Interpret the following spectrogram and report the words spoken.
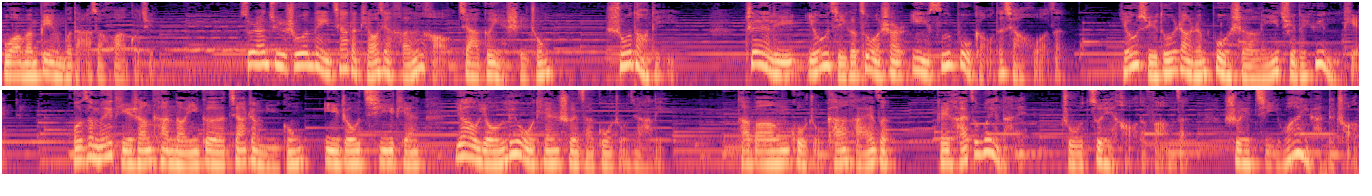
我们并不打算划过去。虽然据说那家的条件很好，价格也适中，说到底，这里有几个做事儿一丝不苟的小伙子，有许多让人不舍离去的熨帖。我在媒体上看到一个家政女工，一周七天要有六天睡在雇主家里，她帮雇主看孩子，给孩子喂奶，住最好的房子，睡几万元的床，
